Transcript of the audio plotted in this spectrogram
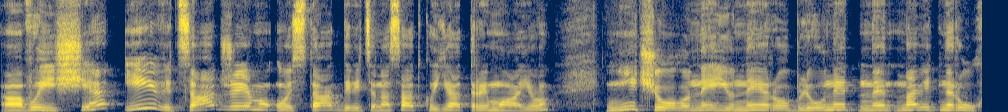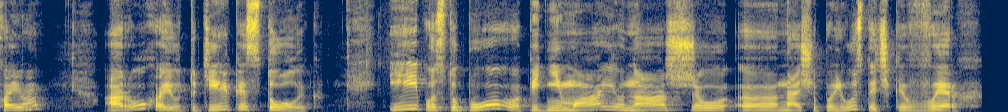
а, вище і відсаджуємо ось так. Дивіться, насадку я тримаю. Нічого нею не роблю, не, не, навіть не рухаю, а рухаю то тільки столик. І поступово піднімаю нашу, е, наші пелюсточки вверх.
